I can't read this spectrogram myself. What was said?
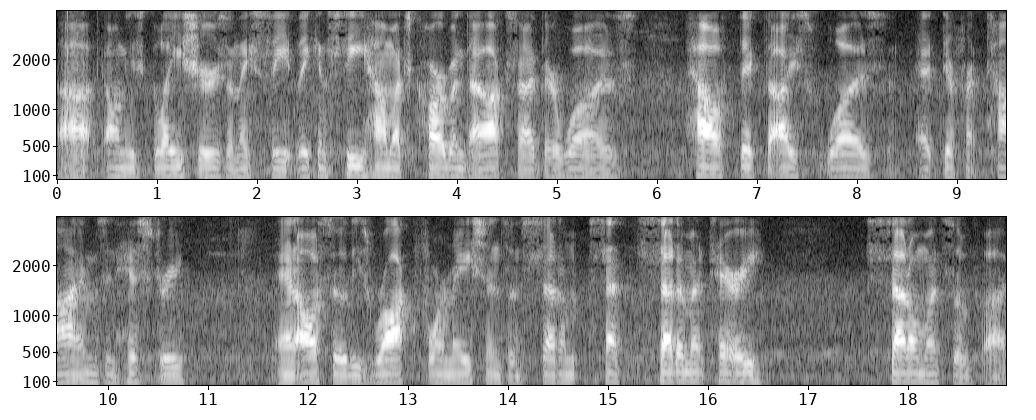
uh, on these glaciers, and they see they can see how much carbon dioxide there was, how thick the ice was at different times in history and also these rock formations and sediment, sedimentary settlements of uh,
